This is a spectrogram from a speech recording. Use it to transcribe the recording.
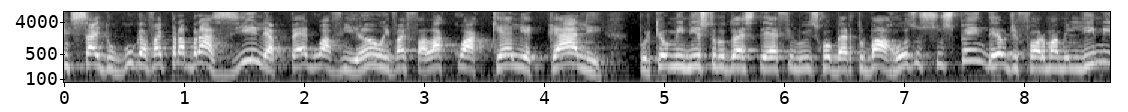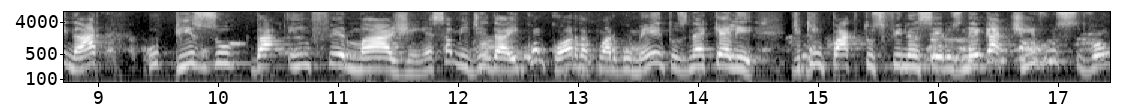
gente sai do Guga, vai para Brasília, pega o avião e vai falar com a Kelly Cali, porque o ministro do STF, Luiz Roberto Barroso, suspendeu de forma liminar o piso da enfermagem. Essa medida aí concorda com argumentos, né, Kelly, de que impactos financeiros negativos vão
